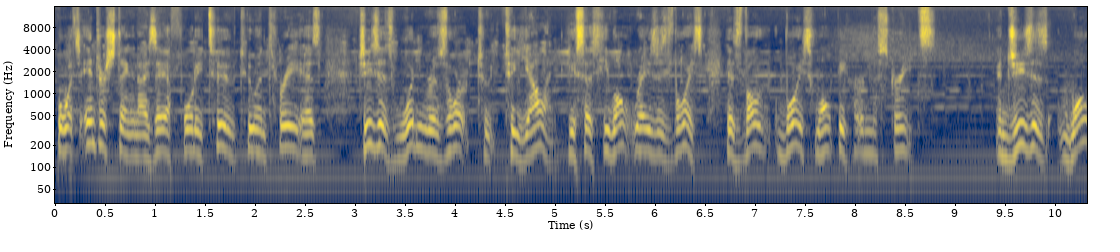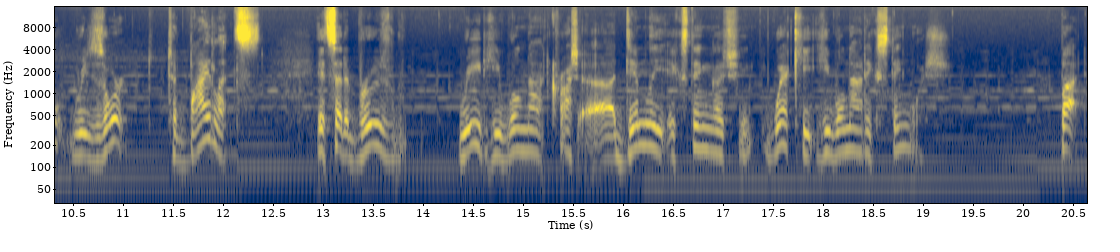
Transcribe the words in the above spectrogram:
But what's interesting in Isaiah 42, 2 and 3 is Jesus wouldn't resort to, to yelling. He says he won't raise his voice. His vo- voice won't be heard in the streets. And Jesus won't resort to violence. It said a bruised reed he will not crush, a dimly extinguishing wick he, he will not extinguish. But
